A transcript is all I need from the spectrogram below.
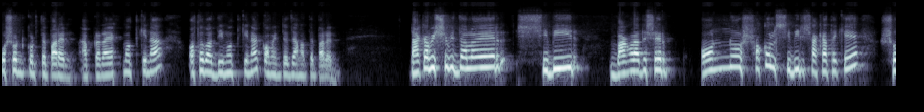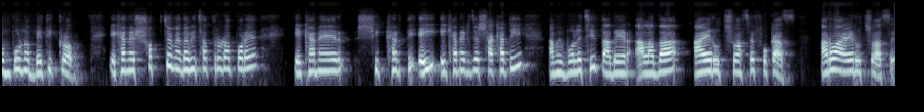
পোষণ করতে পারেন। আপনারা একমত কিনা অথবা দ্বিমত কিনা কমেন্টে জানাতে পারেন। ঢাকা বিশ্ববিদ্যালয়ের শিবির বাংলাদেশের অন্য সকল শিবির শাখা থেকে সম্পূর্ণ ব্যতিক্রম। এখানে সবচেয়ে মেধাবী ছাত্ররা পড়ে। এখানের শিক্ষার্থী, এই এখানের যে শাখাটি, আমি বলেছি তাদের আলাদা আয়ের উৎস আছে, ফোকাস আরও আয়ের উৎস আছে।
